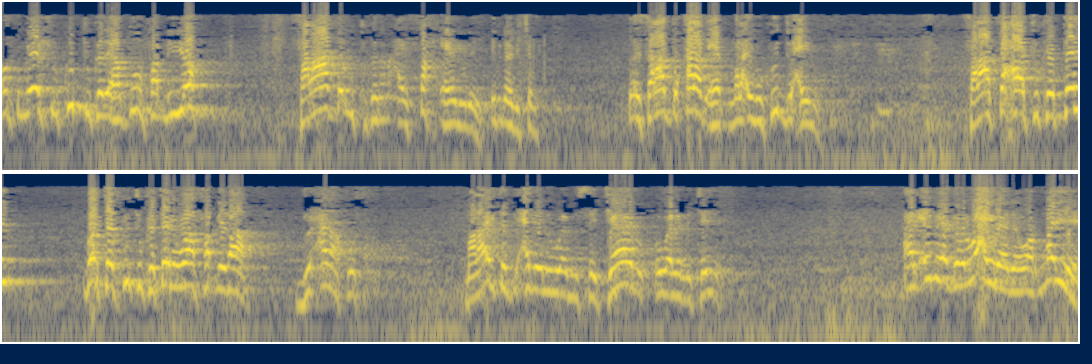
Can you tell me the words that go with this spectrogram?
qofku meeshuu ku tukaday hadduu fadhiyo salaada u tukadana ay sax aheed u leeyay ibn abi jamr salaadu qalad aheed malaa'igu ku ducayn salaad saxaa tukatay bartaad ku tukatayna waa fadhidaa ducadaa kuu socda malaa'igta ducadeena waa musajaabu oo waa la rajaynaya alcilmiga gobol waxay yidhahdeen war maye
